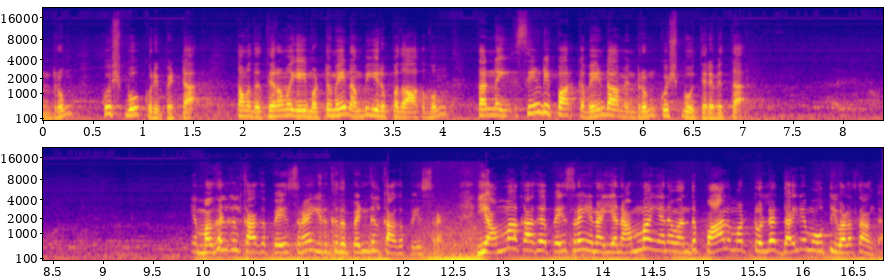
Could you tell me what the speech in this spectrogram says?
என்றும் குஷ்பு குறிப்பிட்டார். தமது திறமையை மட்டுமே நம்பியிருப்பதாகவும் தன்னை சீண்டி பார்க்க வேண்டாம் என்றும் குஷ்பு தெரிவித்தார். என் மகள்களுக்காக பேசுகிறேன் இருக்கிற பெண்களுக்காக பேசுகிறேன் என் அம்மாக்காக பேசுகிறேன் ஏன்னா என் அம்மா என்னை வந்து பால் மட்டும் இல்லை தைரியம் ஊற்றி வளர்த்தாங்க.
